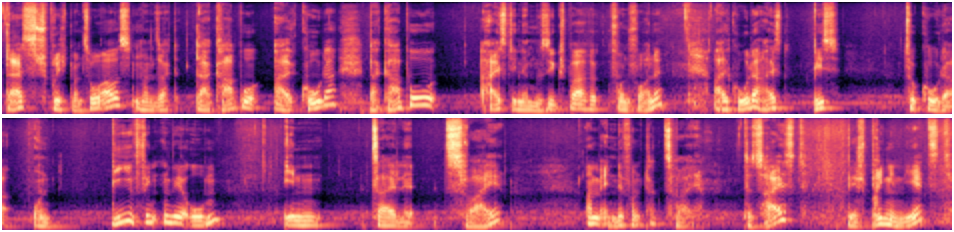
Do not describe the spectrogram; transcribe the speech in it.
Das spricht man so aus. Man sagt Da Capo Alcoda. Da Capo heißt in der Musiksprache von vorne. Alcoda heißt bis zur Coda. Und die finden wir oben in Zeile 2 am Ende von Takt 2. Das heißt, wir springen jetzt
